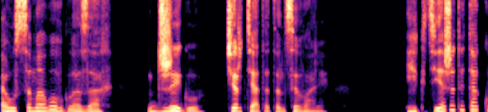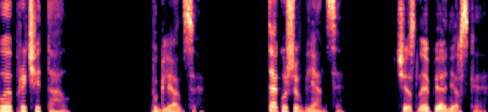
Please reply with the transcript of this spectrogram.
А у самого в глазах джигу чертята танцевали. «И где же ты такое прочитал?» «В глянце». «Так уж и в глянце». «Честная пионерская».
